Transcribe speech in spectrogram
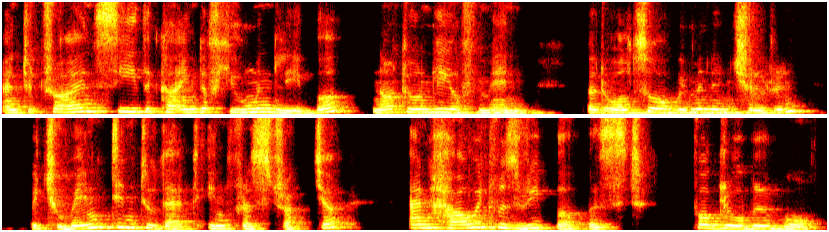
and to try and see the kind of human labor, not only of men, but also of women and children, which went into that infrastructure and how it was repurposed for global war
